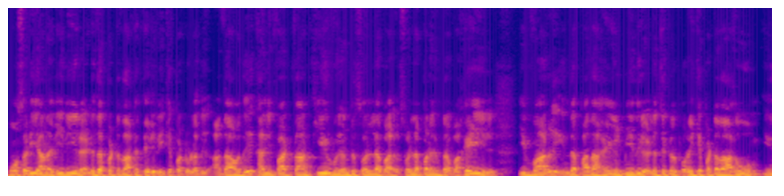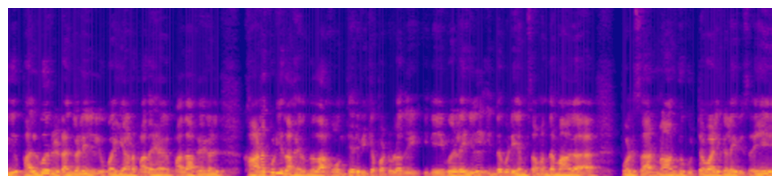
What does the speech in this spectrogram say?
மோசடியான ரீதியில் எழுதப்பட்டதாக தெரிவிக்கப்பட்டுள்ளது. அதாவது கலிஃபாட் தான் தீர்வு என்று சொல்ல வ- சொல்லப்படுகின்ற வகையில் இவ்வாறு இந்த பதாகைகள் மீது எழுத்துக்கள் குறைக்கப்பட்டதாகவும் இது பல்வேறு இடங்களில் இவ்வகையான பதக பதாகைகள் காணக்கூடியதாக இருந்ததாகவும் தெரிவிக்கப்பட்டுள்ளது. இதே வேளையில் இந்த விடயம் சம்பந்தமாக போலீசார் நான்கு குற்றவாளிகளை விசையை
